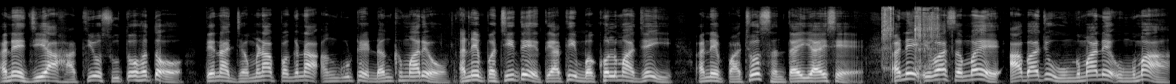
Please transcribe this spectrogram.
અને જે આ હાથીઓ સૂતો હતો તેના જમણા પગના અંગૂઠે ડંખ માર્યો અને પછી તે ત્યાંથી બખોલમાં જઈ અને પાછો સંતાઈ જાય છે. અને એવા સમયે આ બાજુ ઊંઘમાં ને ઊંઘમાં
